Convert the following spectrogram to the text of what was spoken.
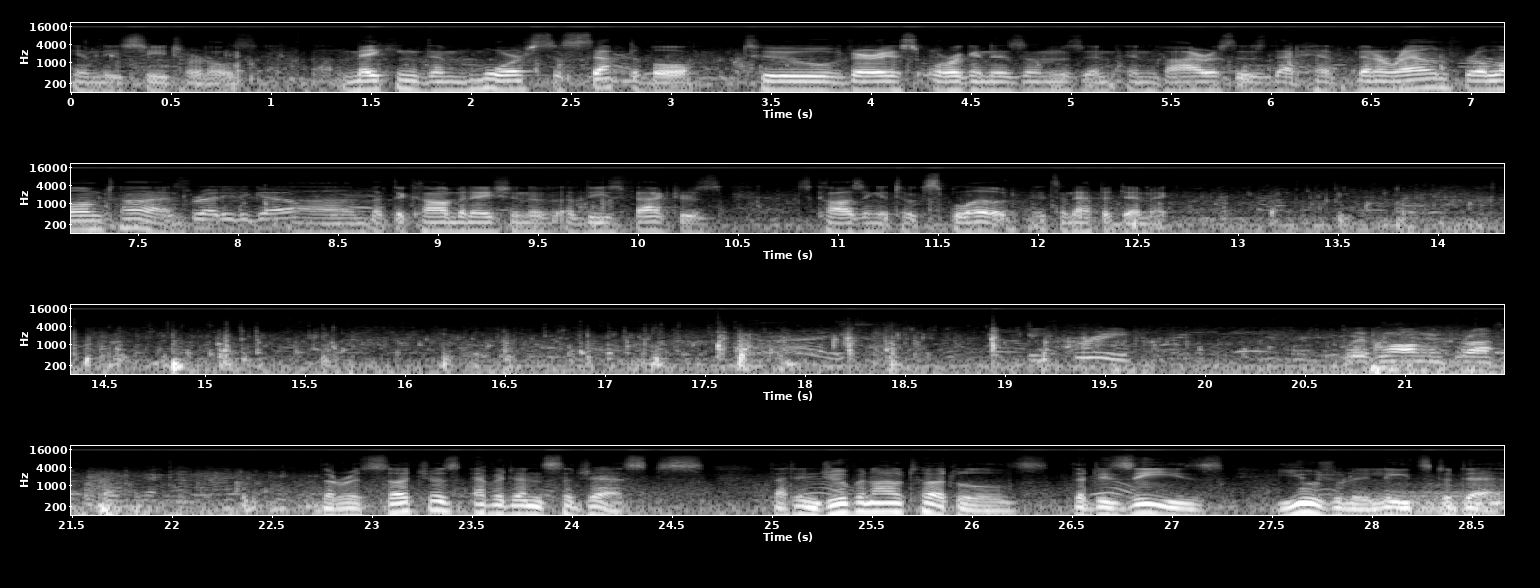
in these sea turtles, making them more susceptible to various organisms and, and viruses that have been around for a long time. It's ready to go? Um, but the combination of, of these factors is causing it to explode. It's an epidemic. Be free. Live long and prosper. The researchers' evidence suggests that in juvenile turtles, the disease usually leads to death.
